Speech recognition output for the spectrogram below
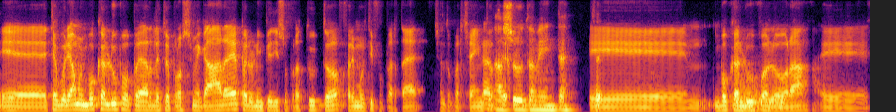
E ti auguriamo in bocca al lupo per le tue prossime gare, per le Olimpiadi soprattutto, faremo il tifo per te, 100%. Grazie. Assolutamente. E in bocca al lupo allora. E...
